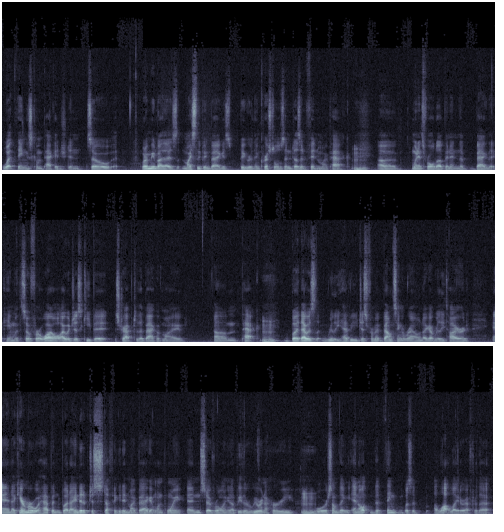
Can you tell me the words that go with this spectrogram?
what things come packaged in. So what I mean by that is my sleeping bag is bigger than Crystal's and it doesn't fit in my pack Mm-hmm. uh, when it's rolled up and in the bag that it came with. So for a while, I would just keep it strapped to the back of my um, pack. Mm-hmm. But that was really heavy just from it bouncing around. I got really tired. And I can't remember what happened, but I ended up just stuffing it in my bag at one point, and instead of rolling it up, either we were in a hurry Mm-hmm. or something, and all, the thing was a, a lot lighter after that.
